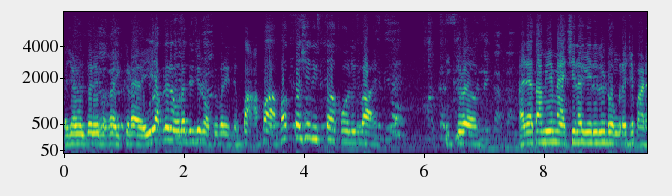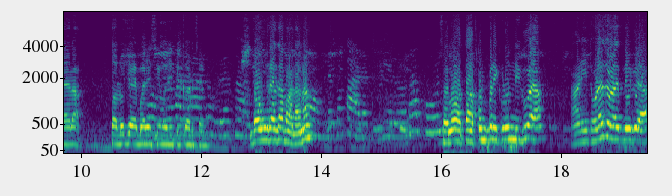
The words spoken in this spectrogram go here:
त्याच्यानंतर हे बघा इकडं आहे. ही आपल्या नवरात्रीची ट्रॉफी पण येते बाबा बघ कशी दिसतं कोलिन बाय इकडं. आणि आता आम्ही मॅचीला गेलेलो डोंगराचे पाड्याला. तलूच्या एमआयडीसी मध्ये तिकडचं आहे. डोंगराचा डोंगराचा पाडा ना? चलो आता आपण पण इकडून निघूया. आणि थोड्याच वेळात निघूया.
